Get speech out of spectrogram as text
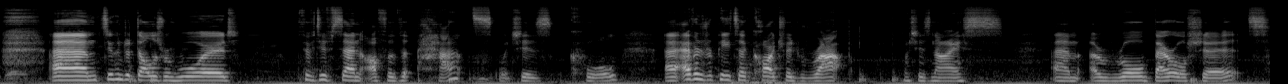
um, $200 reward, 50% off of hats, which is cool. Uh, Evans Repeater cartridge wrap, which is nice. Um, a raw barrel shirt,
